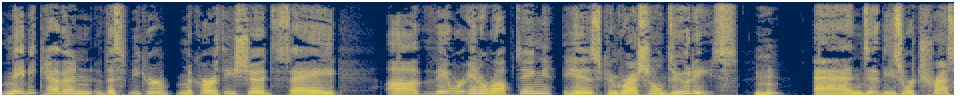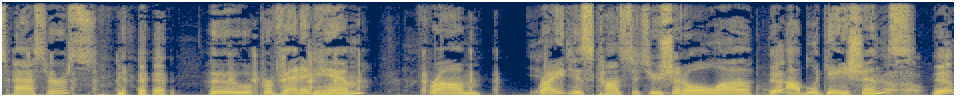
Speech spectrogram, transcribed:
maybe Kevin, the Speaker McCarthy, should say uh, they were interrupting his congressional duties, mm-hmm. And these were trespassers who prevented him from yeah. right? His constitutional uh, yeah. obligations. Uh-oh. Yeah.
